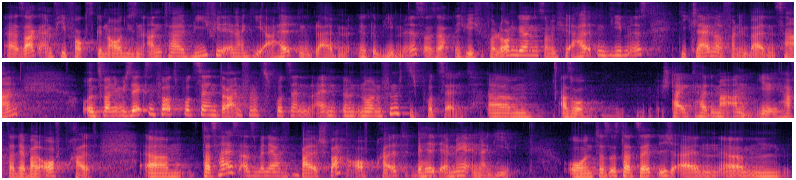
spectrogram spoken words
äh, sagt einem VFox genau diesen Anteil, wie viel Energie erhalten gebleiben, äh, geblieben ist. Also sagt nicht, wie viel verloren gegangen ist, sondern wie viel erhalten geblieben ist. Die kleinere von den beiden Zahlen. Und zwar nämlich 46%, 53% und 59%. Ähm, also steigt halt immer an, je härter der Ball aufprallt. Ähm, das heißt also, wenn der Ball schwach aufprallt, behält er mehr Energie. Und das ist tatsächlich ein, ähm,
